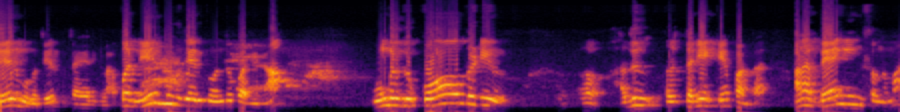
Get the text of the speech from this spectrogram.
நேர்முக தேர்வு தயாரிக்கலாம். அப்ப நேர்முக தேர்வுக்கு வந்து பாத்தீங்கன்னா உங்களுக்கு கோஆபரேட்டிவ் அது அது தனியா கேட்பாங்க. ஆனா பேங்கிங் சொந்தமா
